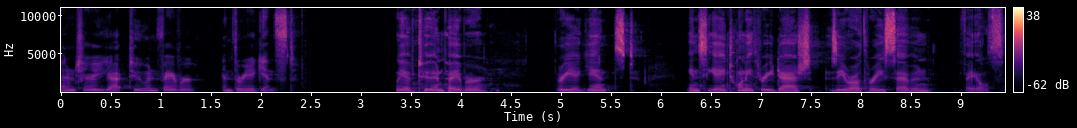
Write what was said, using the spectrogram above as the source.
Madam Chair, you got two in favor and three against. We have two in favor, three against. NCA twenty-three 37 fails.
